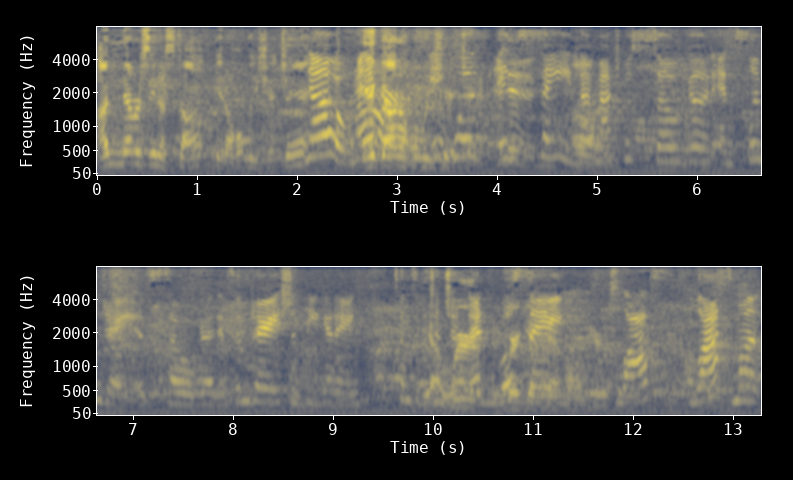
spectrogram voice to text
I've never seen a stomp get a holy shit chant. No, it got a holy it shit was chant. It did. insane. That oh. match was so good, and Slim J is so good, and Slim J should be getting tons of attention. and we'll say here, so. last last month.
